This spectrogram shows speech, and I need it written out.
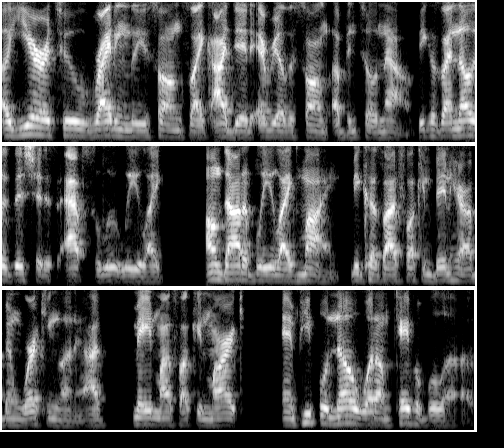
a year or two writing these songs like I did every other song up until now because I know that this shit is absolutely like undoubtedly like mine because I've fucking been here. I've been working on it. I've made my fucking mark and people know what I'm capable of.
